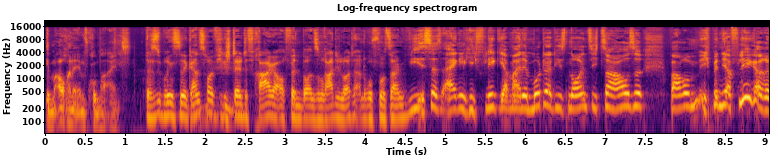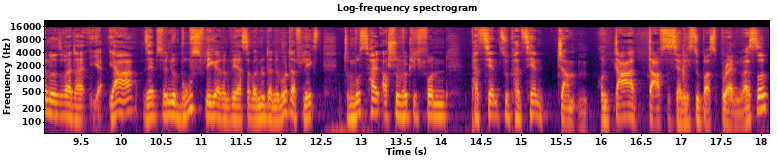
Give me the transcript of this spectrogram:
eben auch in der Impfgruppe 1. Das ist übrigens eine ganz häufig gestellte Frage, auch wenn bei uns im Radio Leute anrufen und sagen, wie ist das eigentlich? Ich pflege ja meine Mutter, die ist 90 zu Hause. Warum? Ich bin ja Pflegerin und so weiter. Ja, ja, selbst wenn du Berufspflegerin wärst, aber nur deine Mutter pflegst, du musst halt auch schon wirklich von Patient zu Patient jumpen. Und da darfst du es ja nicht super spreaden, weißt du?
